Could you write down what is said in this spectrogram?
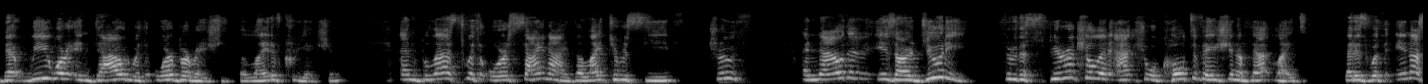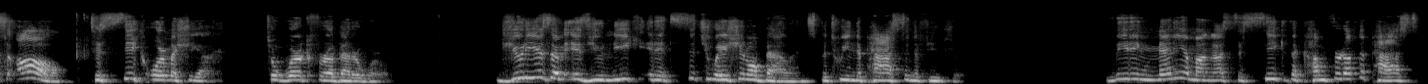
that we were endowed with Or Bereshit, the light of creation, and blessed with Or Sinai, the light to receive truth. And now that it is our duty through the spiritual and actual cultivation of that light that is within us all to seek Or Mashiach, to work for a better world. Judaism is unique in its situational balance between the past and the future, leading many among us to seek the comfort of the past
